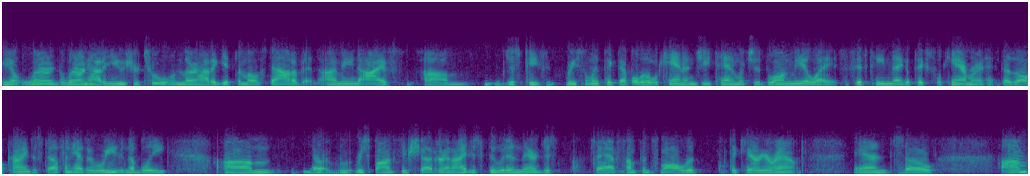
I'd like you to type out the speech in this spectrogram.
you know, learn learn how to use your tool and learn how to get the most out of it. I mean, I've um, just piece, recently picked up a little Canon G10, which has blown me away. It's a 15 megapixel camera. It does all kinds of stuff and has a reasonably um, uh, responsive shutter. And I just threw it in there just to have something small to to carry around. And so. Um,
